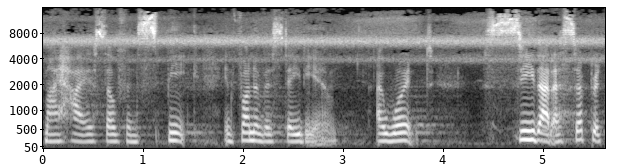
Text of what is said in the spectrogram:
my higher self and speak in front of a stadium, I won't see that as separate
